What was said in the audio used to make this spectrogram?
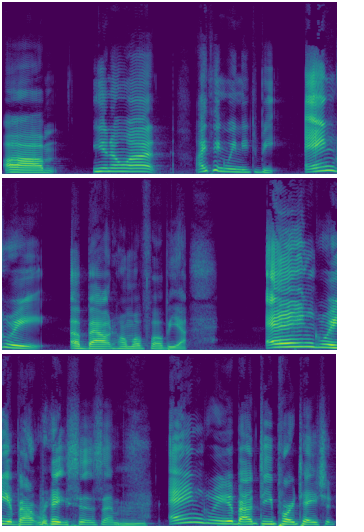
um, you know what? I think we need to be angry about homophobia, angry about racism, angry about deportation,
